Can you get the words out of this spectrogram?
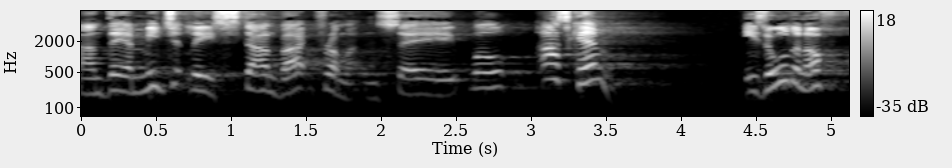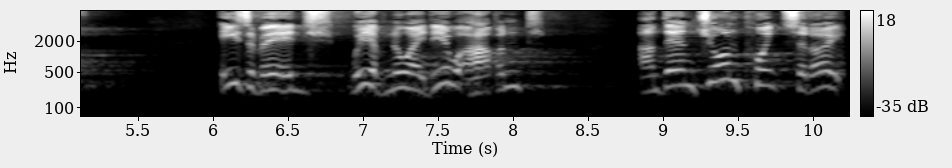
and they immediately stand back from it and say, Well, ask him. He's old enough. He's of age. We have no idea what happened. And then John points it out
